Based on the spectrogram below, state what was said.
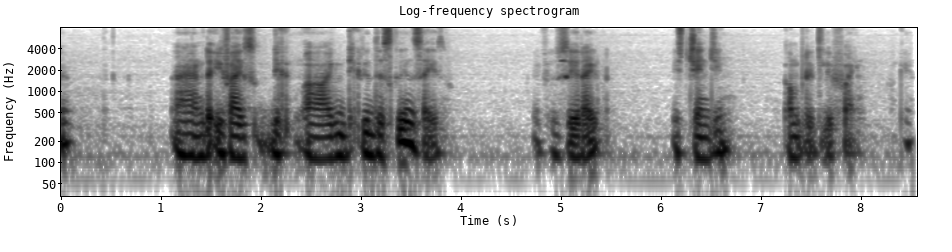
Okay. And if i uh, decrease the screen size if you see right it's changing completely fine. Okay.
